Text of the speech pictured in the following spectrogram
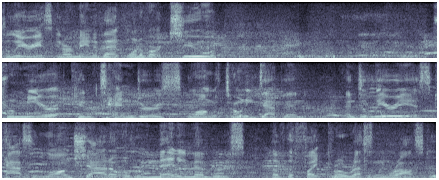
Delirious in our main event, one of our two premier contenders, along with Tony Deppen. And Delirious casts a long shadow over many members of the Fight Pro Wrestling roster.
